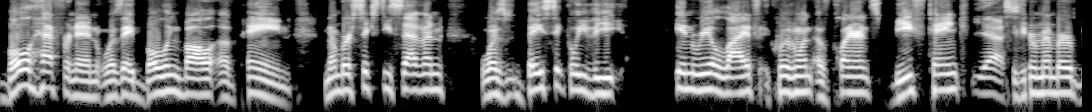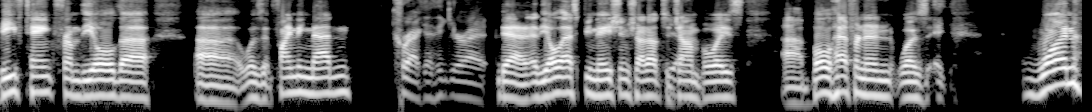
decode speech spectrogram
Bull Heffernan was a bowling ball of pain. Number 67 was basically the in real life equivalent of Clarence Beef Tank. Yes. If you remember Beef Tank from the old, uh, uh, was it Finding Madden? Correct. I think you're right. Yeah, the old SB Nation. Shout out to Yeah. Jon Bois. Uh, Bull Heffernan was a, one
